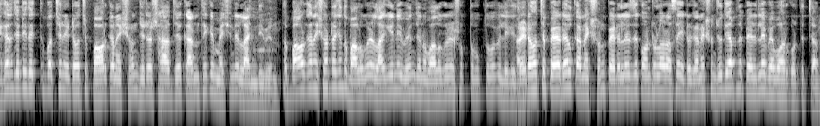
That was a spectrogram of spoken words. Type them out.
এখানে যেটি দেখতে পাচ্ছেন, এটা হচ্ছে পাওয়ার কানেকশন যেটার সাহায্যে কারেন্ট থেকে মেশিনে লাইন দিবেন। তো পাওয়ার কানেকশনটা কিন্তু ভালো করে লাগিয়ে নেবেন, যেন ভালো করে শক্তপোক্তভাবে লেগে যায়। এটা হচ্ছে প্যাডেল কানেকশন প্যাডেলের যে কন্ট্রোলার আছে, এটা কানেকশন যদি আপনি প্যাডেলে ব্যবহার করতে চান।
